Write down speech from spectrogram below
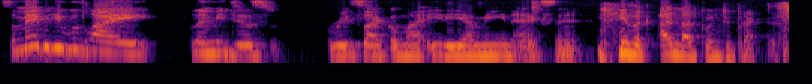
So maybe he was like, let me just recycle my Idi Amin accent. He's like, I'm not going to practice.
